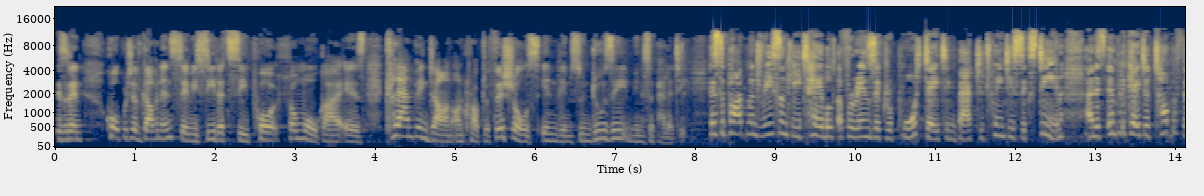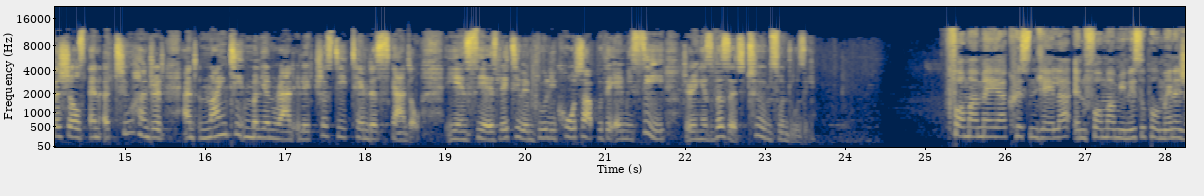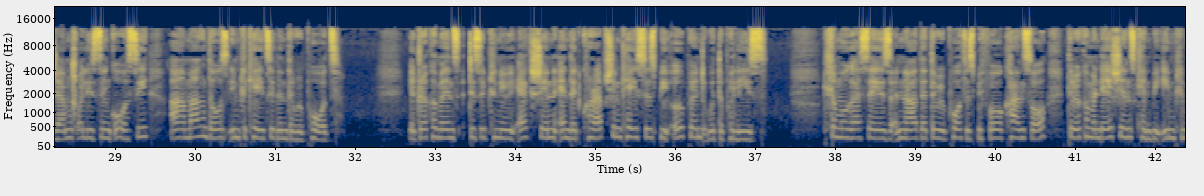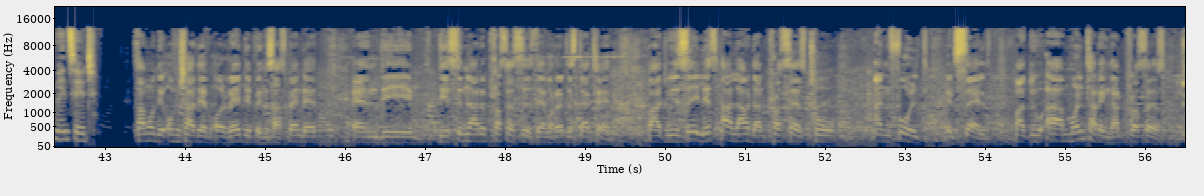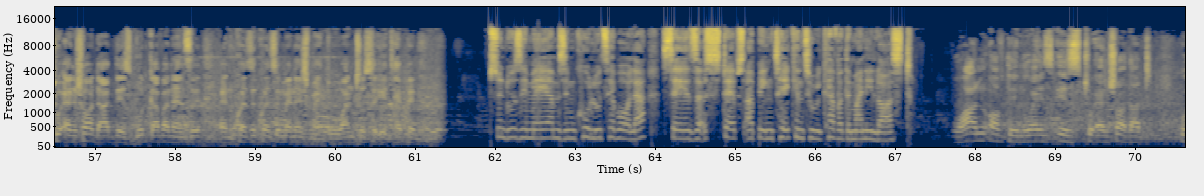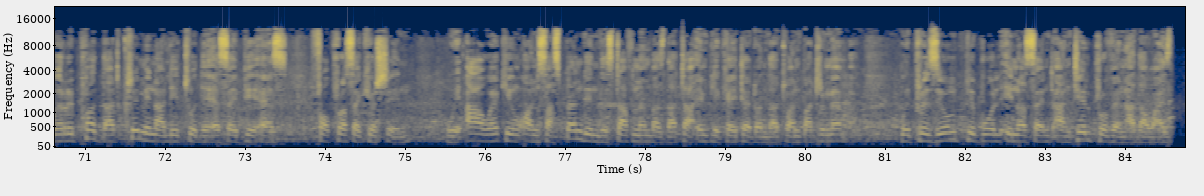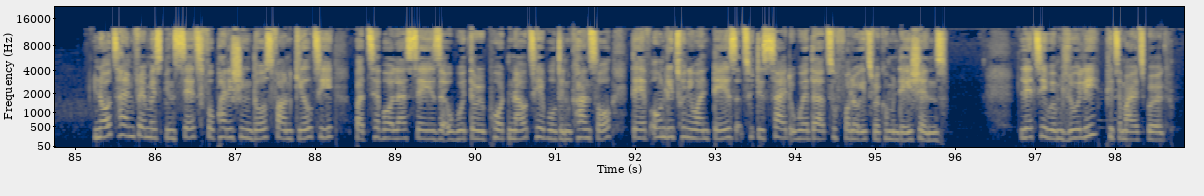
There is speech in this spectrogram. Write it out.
President Cooperative Governance MEC that Sipho Hlomuka is clamping down on corrupt officials in the Msunduzi municipality. His department recently tabled a forensic report dating back to 2016 and it's implicated top officials in a 290 million rand electricity tender scandal. ENCA's Lethiwe Mdluli caught up with the MEC during his visit to Msunduzi. Former Mayor Chris Ndlela and former municipal manager Mxolisi Nkosi are among those implicated in the report. It recommends disciplinary action and that corruption cases be opened with the police. Hlomuka says now that the report is before council, the recommendations can be implemented. Some of the officials have already been suspended and the, the similar processes they have already started. But we say let's allow that process to unfold itself. But we are monitoring that process to ensure that there's good governance and consequence management. We want to see it happening. Msunduzi Mayor Mzimkhulu Thebolla says steps are being taken to recover the money lost. One of the ways is to ensure that we report that criminally to the SAPS for prosecution. We are working on suspending the staff members that are implicated on that one. But remember, we presume people innocent until proven otherwise. No time frame has been set for punishing those found guilty, but Thebolla says with the report now tabled in council, they have only 21 days to decide whether to follow its recommendations. Lethiwe Mdluli, Pietermaritzburg.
